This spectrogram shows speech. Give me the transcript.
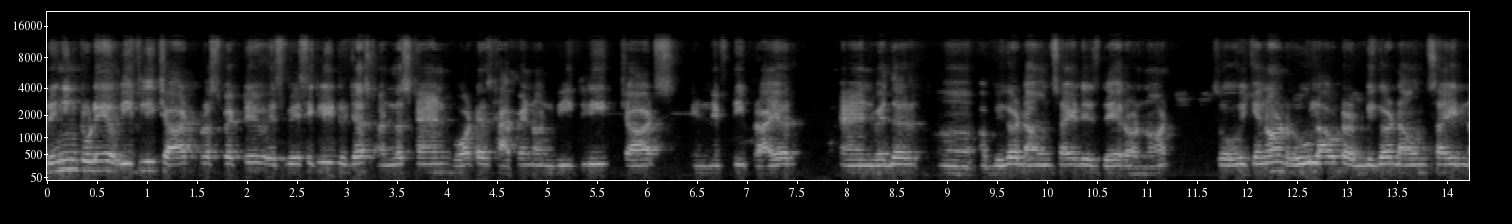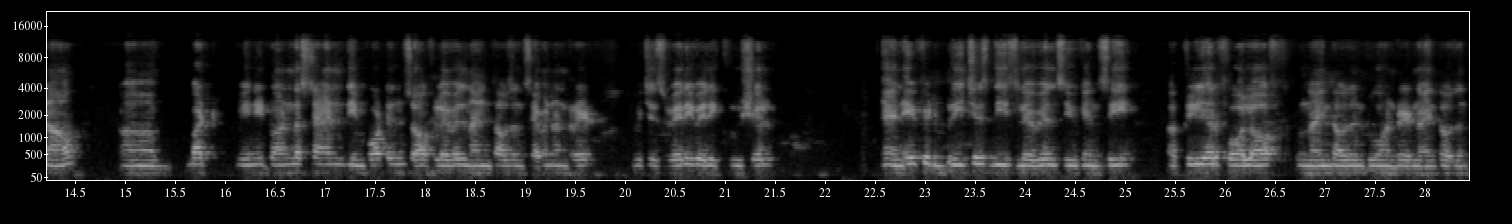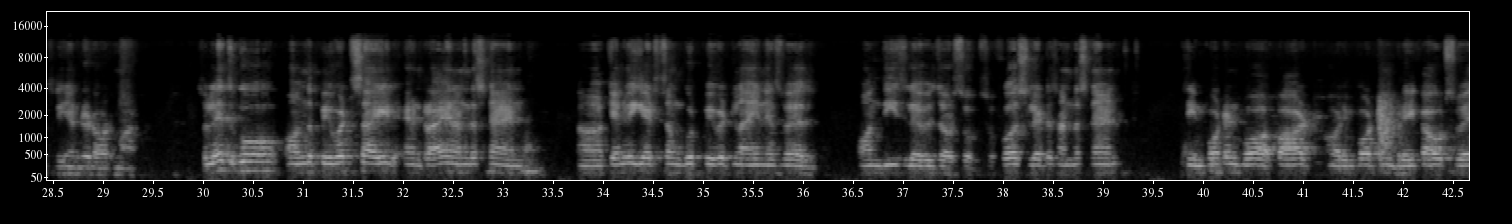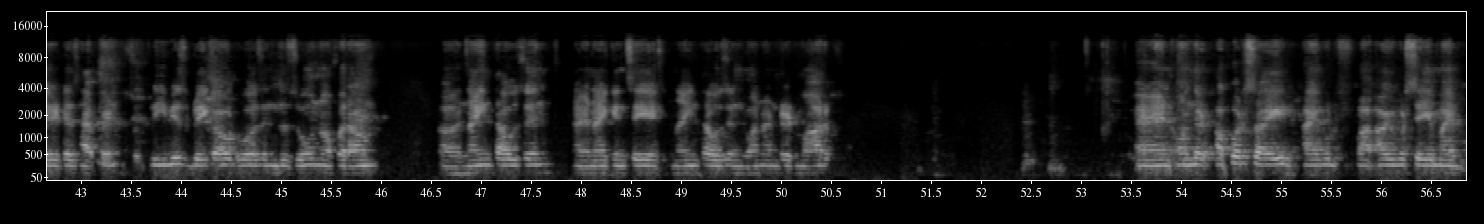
bringing today a weekly chart perspective is basically to just understand what has happened on weekly charts in Nifty prior and whether uh, a bigger downside is there or not. So we cannot rule out a bigger downside now, uh, but we need to understand the importance of level 9700, which is very, very crucial. And if it breaches these levels, you can see a clear fall off to 9200, 9300 odd mark. So let's go on the pivot side and try and understand uh, can we get some good pivot line as well on these levels also. So first let us understand the important part or important breakouts where it has happened. So previous breakout was in the zone of around uh, 9000 and I can say 9100 mark. And on the upper side, I would I would say my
